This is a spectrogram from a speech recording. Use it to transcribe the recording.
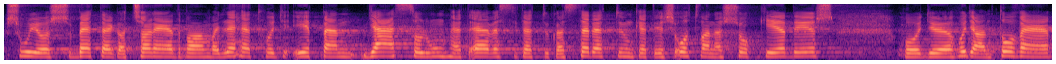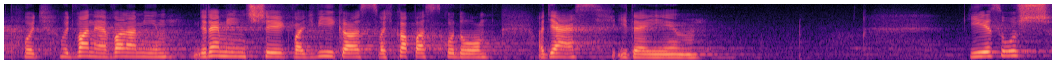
súlyos beteg a családban, vagy lehet, hogy éppen gyászolunk, mert elveszítettük a szerettünket, és ott van a sok kérdés, hogy hogyan tovább, hogy, hogy van-e valami reménység, vagy vígasz, vagy kapaszkodó a gyász idején. Jézus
